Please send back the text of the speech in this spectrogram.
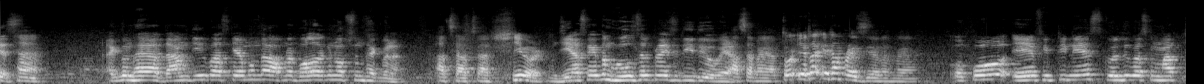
এস হ্যাঁ। একদম ভাইয়া দাম দিয়ে আজকে এমন দাম আপনার বলার কোনো অপশন থাকবে না। আচ্ছা আচ্ছা শিওর জি আজকে একদম হোলসেল প্রাইসে দিয়ে দিব ভাইয়া। আচ্ছা ভাইয়া তো এটা এটা প্রাইস দিয়ে দেন ভাইয়া। ওপো এ ফিফটিন এস করে দিব আজকে মাত্র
